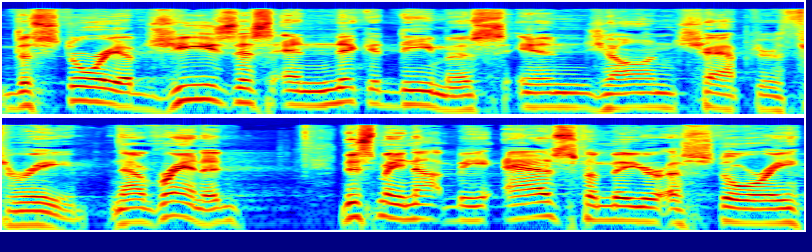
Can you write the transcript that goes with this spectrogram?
the story of Jesus and Nicodemus in John chapter 3. Now, granted, this may not be as familiar a story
